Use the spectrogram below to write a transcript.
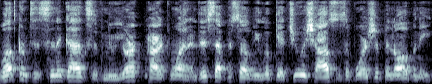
Welcome to Synagogues of New York, Part 1. In this episode, we look at Jewish houses of worship in Albany.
